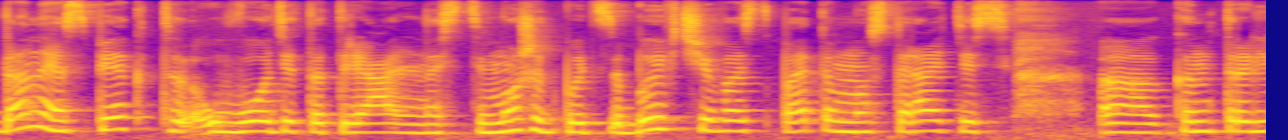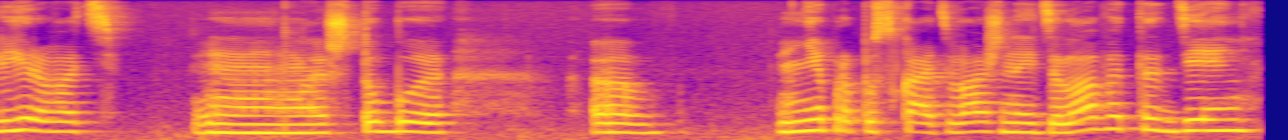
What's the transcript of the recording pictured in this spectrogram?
данный аспект уводит от реальности, может быть забывчивость, поэтому старайтесь э, контролировать, чтобы э, не пропускать важные дела в этот день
